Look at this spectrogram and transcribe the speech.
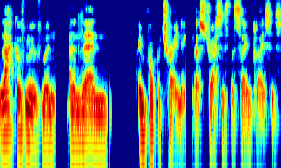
lack of movement and then improper training that stresses the same places.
